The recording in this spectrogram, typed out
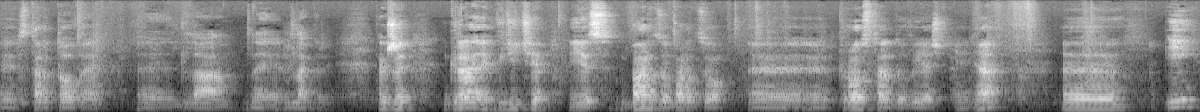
e, startowe e, dla, e, dla gry. Także gra, jak widzicie, jest bardzo, bardzo e, prosta do wyjaśnienia e, i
